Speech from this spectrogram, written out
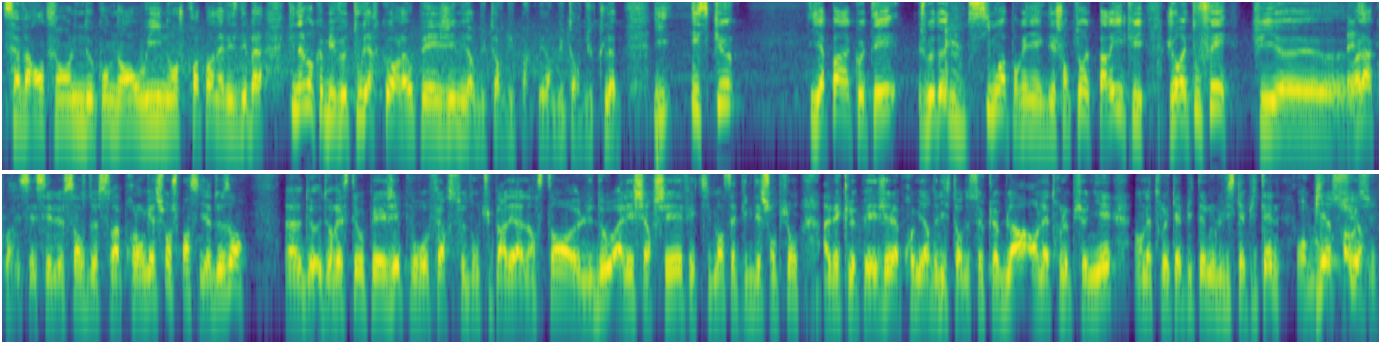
ça va rentrer en ligne de compte. Non, oui, non, je crois pas. On avait ce débat-là. Finalement, comme il veut tous les records là, au PSG, meilleur buteur du parc, meilleur buteur du club, est-ce que il n'y a pas un côté je me donne six mois pour gagner avec des champions avec Paris, puis j'aurais tout fait. Puis euh, Ben, voilà quoi. C'est c'est le sens de sa prolongation, je pense, il y a deux ans. Euh, de, de rester au PSG pour faire ce dont tu parlais à l'instant, euh, Ludo, aller chercher effectivement cette Ligue des Champions avec le PSG, la première de l'histoire de ce club-là, en être le pionnier, en être le capitaine ou le vice-capitaine. Pour un bon Bien contrat sûr. aussi.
